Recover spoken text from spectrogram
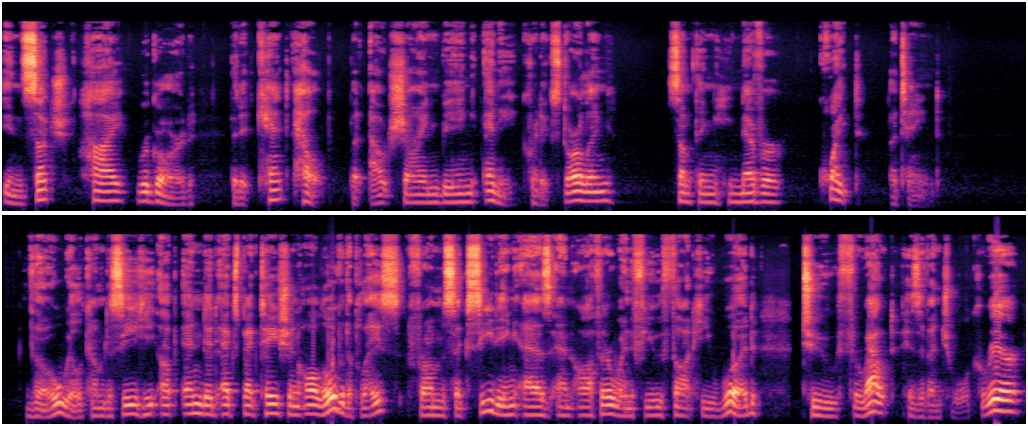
in such high regard that it can't help but outshine being any critic's darling, something he never quite attained. Though we'll come to see he upended expectation all over the place, from succeeding as an author when few thought he would, to throughout his eventual career,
